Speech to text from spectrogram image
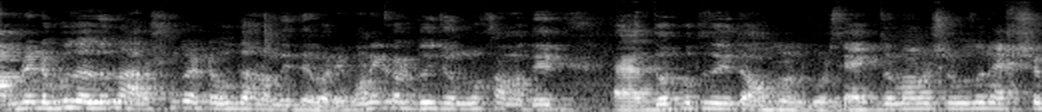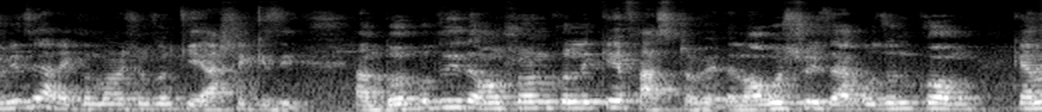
আমরা এটা বোঝার জন্য আরও সুন্দর একটা উদাহরণ দিতে পারি। মনে করো দুইজন লোক আমাদের দৌড় প্রতিযোগিতা অংশগ্রহণ করছে। একজন মানুষের ওজন একশো কেজি, আর একজন মানুষের ওজন কি আশি কেজি? আর দৌড় প্রতিযোগিতা অংশগ্রহণ করলে কে ফার্স্ট হবে? তাহলে অবশ্যই যার ওজন কম, কেন?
